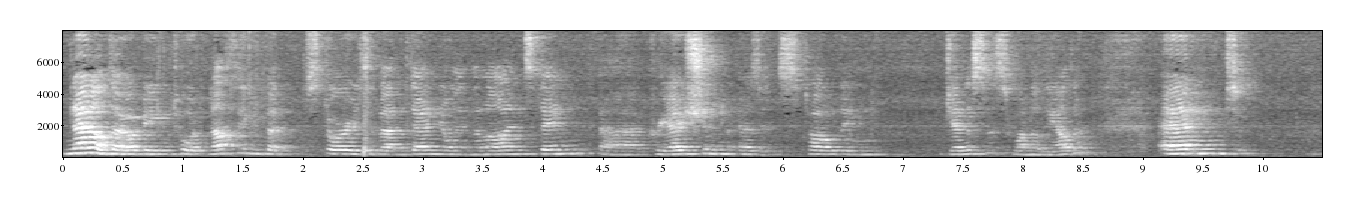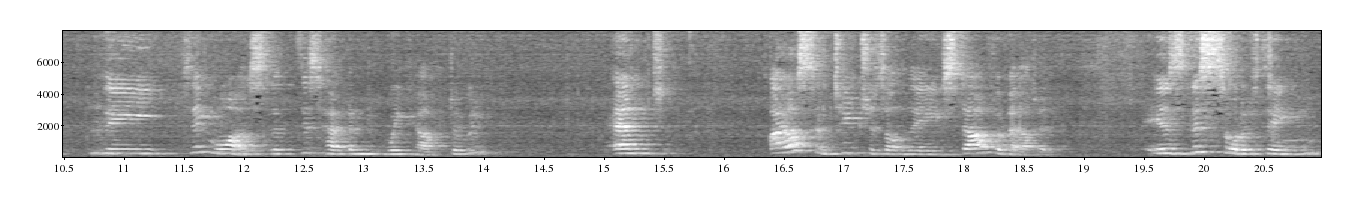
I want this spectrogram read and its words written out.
Now they were being taught nothing but stories about Daniel in the lion's den, uh, creation as it's told in Genesis, one or the other. And the thing was that this happened week after week. And I asked some teachers on the staff about it. Is this sort of thing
